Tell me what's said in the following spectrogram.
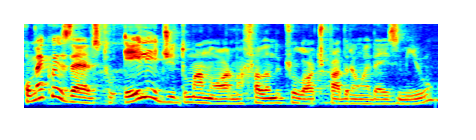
Como é que o Exército, ele edita uma norma falando que o lote padrão é 10 mil?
